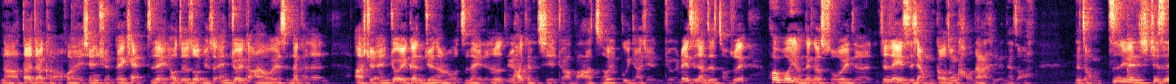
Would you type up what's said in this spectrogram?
那大家可能会先选 backend 之类的，或者是说比如说 Android 跟 iOS，那可能啊选 Android 更 general 之类的，因为他可能写 Java，他之后也不一定要写 Android，类似像这种，所以会不会有那个所谓的，就类似像我们高中考大学那种？那种志愿就是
